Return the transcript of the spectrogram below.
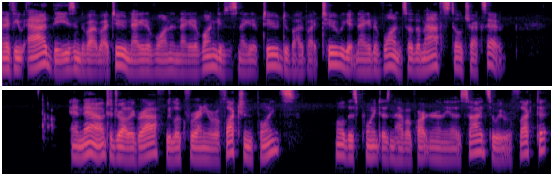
And if you add these and divide by 2, negative 1 and negative 1 gives us negative 2. Divide by 2, we get negative 1. So the math still checks out. And now, to draw the graph, we look for any reflection points. Well, this point doesn't have a partner on the other side, so we reflect it.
